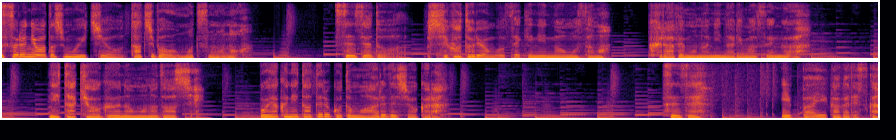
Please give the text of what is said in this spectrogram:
それに私も一応立場を持つ者先生とは仕事量も責任の重さも比べ物になりませんが似た境遇の者同士お役に立てることもあるでしょうから。先生一杯いかがですか？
